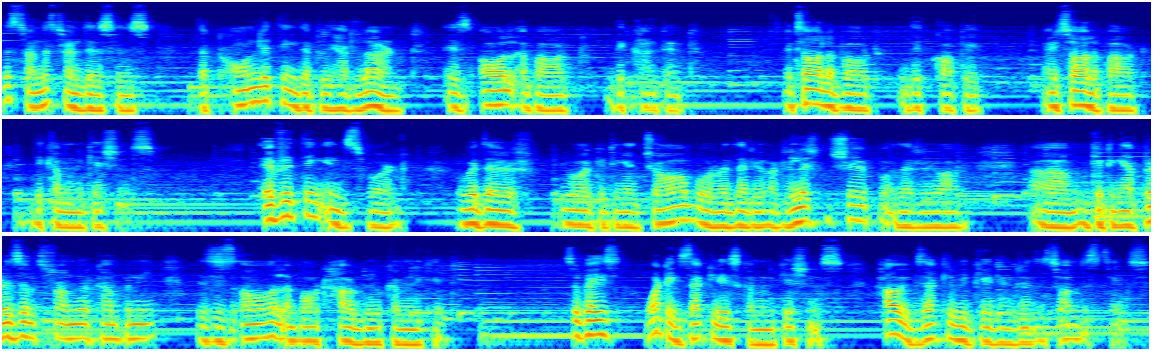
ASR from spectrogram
just understand this is that only thing that we had learned is all about the content. It's all about the copy. It's all about the communications. Everything in this world, whether you are getting a job or whether you are relationship, whether you are um, getting appraisals from your company, this is all about how do you communicate. So, guys, what exactly is communications? How exactly we get into this, all these things?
